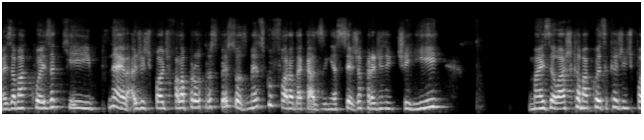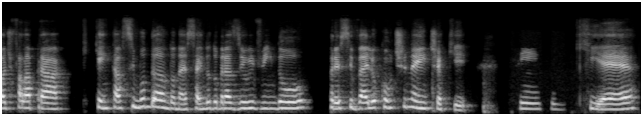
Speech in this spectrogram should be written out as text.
mas é uma coisa que né, a gente pode falar para outras pessoas, mesmo que fora da casinha seja para a gente rir, mas eu acho que é uma coisa que a gente pode falar para quem está se mudando, né, saindo do Brasil e vindo para esse velho continente aqui. Sim, sim. Que é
